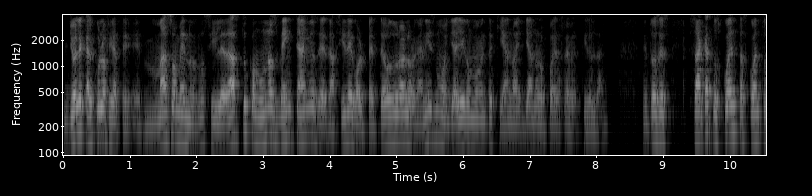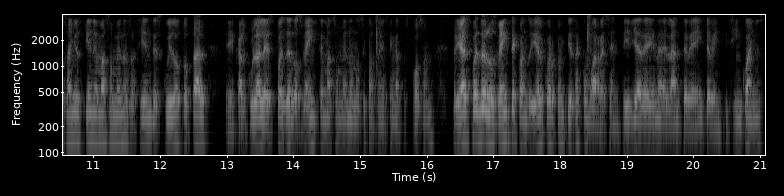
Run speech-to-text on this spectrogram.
yo le calculo, fíjate, eh, más o menos, ¿no? Si le das tú como unos 20 años de, así de golpeteo duro al organismo, ya llega un momento que ya no, ya no lo puedes revertir el daño. Entonces, saca tus cuentas, cuántos años tiene más o menos así en descuido total, eh, calcúlale después de los 20 más o menos, no sé cuántos años tenga tu esposo, ¿no? Pero ya después de los 20, cuando ya el cuerpo empieza como a resentir ya de ahí en adelante 20, 25 años,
